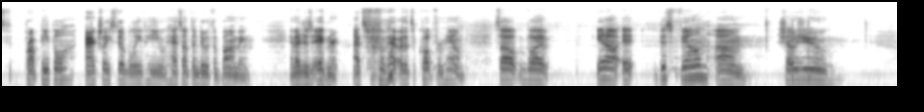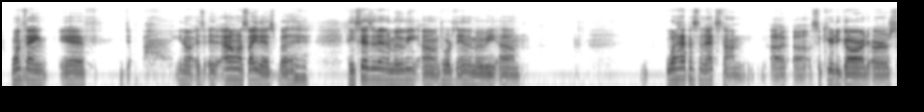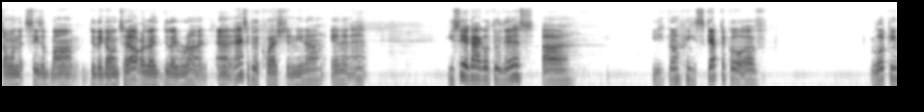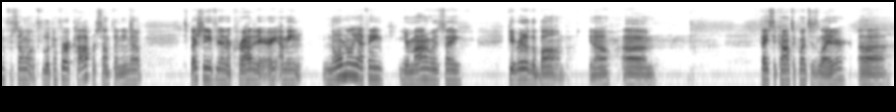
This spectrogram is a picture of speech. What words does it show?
people actually still believe he had something to do with the bombing, and they're just ignorant. That's that's a quote from him. So, but you know, it this film um, shows you one thing. If you know, it's, it, I don't want to say this, but he says it in the movie. Um, towards the end of the movie, um, what happens the next time a, a, security guard or someone that sees a bomb? Do they go and tell, or do they, do they run? That's a good question, you know. And uh, you see a guy go through this, uh, you're going to be skeptical of looking for someone, looking for a cop or something, you know. Especially if you're in a crowded area. I mean, normally I think your mind would say, get rid of the bomb, you know. Um, face the consequences later. Uh,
